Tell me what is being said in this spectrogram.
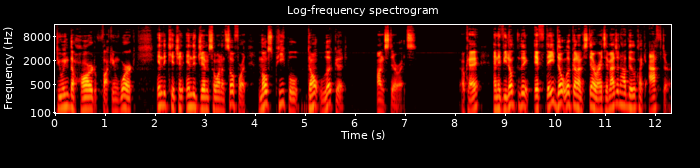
doing the hard fucking work in the kitchen in the gym so on and so forth. Most people don't look good on steroids okay? And if you don't think if they don't look good on steroids imagine how they look like after.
